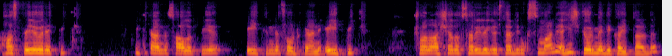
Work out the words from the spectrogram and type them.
hastayı öğrettik. 2 tane de sağlıklıyı eğitimde sorduk. Yani eğittik. Şu an aşağıda sarıyla gösterdiğim kısım vardı ya hiç görmediği kayıtlardı.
